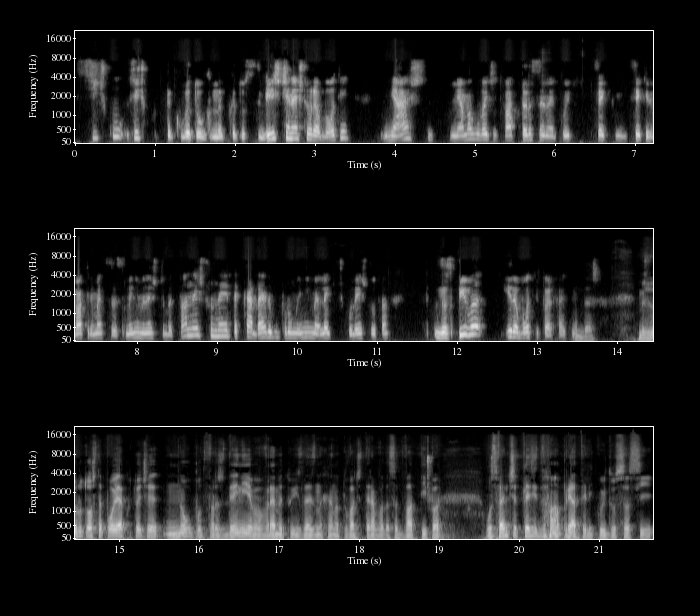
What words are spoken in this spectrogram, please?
всичко, всичко като, като видиш, че нещо работи, нямаш, няма го вече това търсене, което всеки, всеки 2-3 месеца да сменим нещо. Бе, това нещо не е така, дай да го променим лекичко нещо. Това. Заспива и работи перфектно. Да. Между другото, още по-якото е, че много потвърждения във времето излезнаха на това, че трябва да са два типа. Освен, че тези двама приятели, които са, си,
